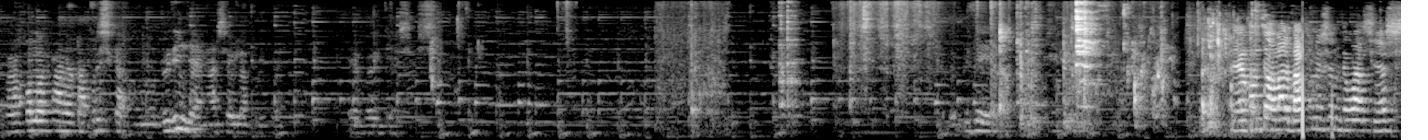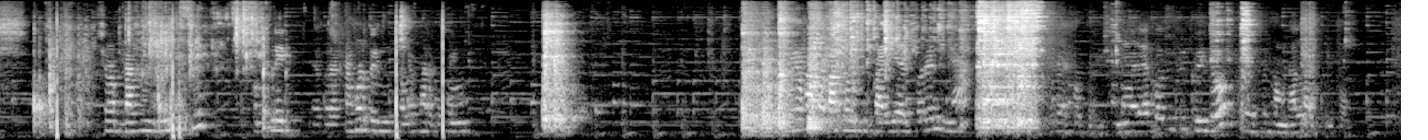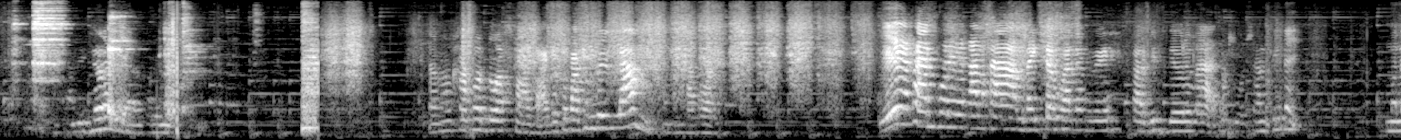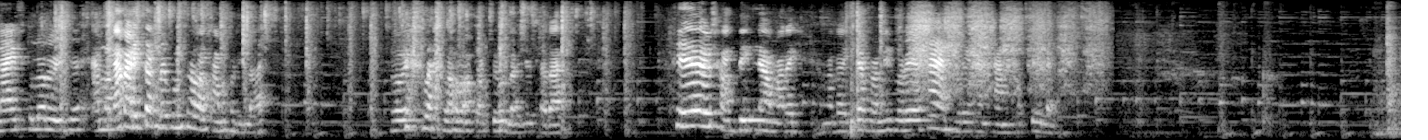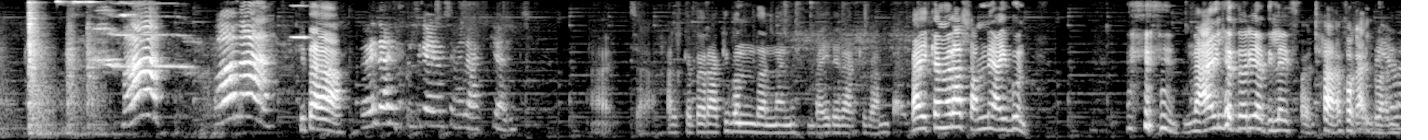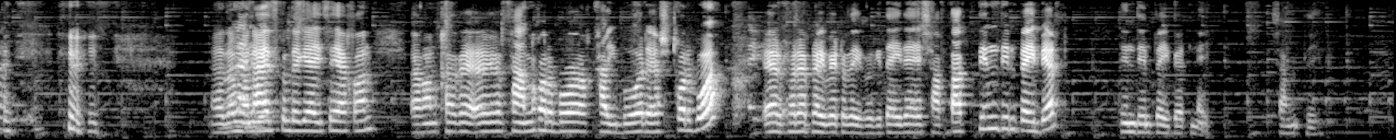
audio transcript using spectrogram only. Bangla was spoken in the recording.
এবার কলর পাড়াটা পরিষ্কার করব দুদিন যায় না সেগুলা পরিষ্কার এবার গ্যাস এখন তো আমার বাসন এসন দেওয়া শেষ। সব বাসন নিয়েছি কমপ্লিট তারপরে কাপড় ধুই কলর পাড়া এখন বাসন শুকাই নিয়ে রেখো করি না রেখো যদি কইব এরপরে গঙ্গা লাগবে আমি জোরে দেওয়ার করে এখন কাপড় দেওয়ার স্বাদ আগে তো বাসন দিলাম কাপড়। এ খান পরে এখান খান লাইটটা ওয়ানে করে সার্ভিস দেওয়ার বা শান্তি নাই। মনে স্কুলে রয়েছে। আর মনে বাড়ি থাকলে কোন সবার কাম করিলা? ওই লামা করতেও লাগে সারা। সেও সাত দিন না আমার আমার একটা পানি করে খান করে খান খান করতেও লাগে। আচ্ছা কালকে তো রাখি বন্ধন নানি বাইরে রাখি ভাই ক্যামেরার সামনে আইবুন। না আইলে দরিয়া দিলাই ছয়টা সকাল বান্ধে একদম মনে হয় স্কুল থেকে আইছে এখন। এখন স্নান করব, খাইব রেস্ট করব। এরপরে প্রাইভেটে যাইব কি? তাই সপ্তাহ তিন দিন প্রাইভেট তিন দিন প্রাইভেট নেই, শান্তি।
